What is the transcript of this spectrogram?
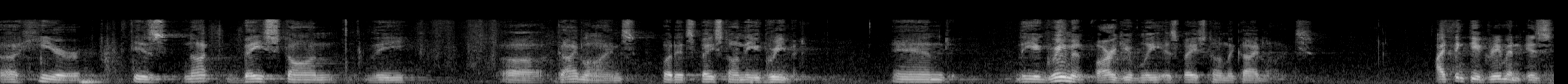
uh, here is not based on the uh, guidelines, but it's based on the agreement. And the agreement, arguably, is based on the guidelines. I think the agreement is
